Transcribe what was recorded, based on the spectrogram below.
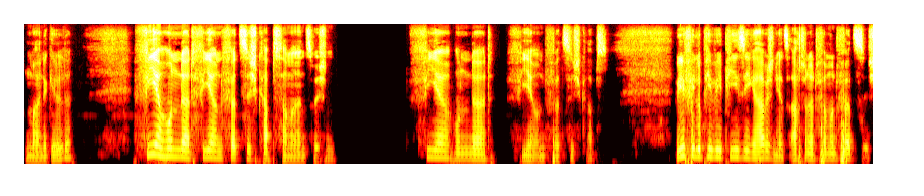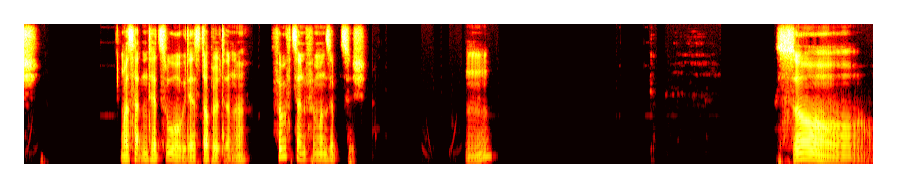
Meine Gilde. 444 Cups haben wir inzwischen. 444 Cups. Wie viele PvP-Siege habe ich denn jetzt? 845. Was hat ein Tetsuo? Wieder das Doppelte, ne? 1575. Hm. So.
